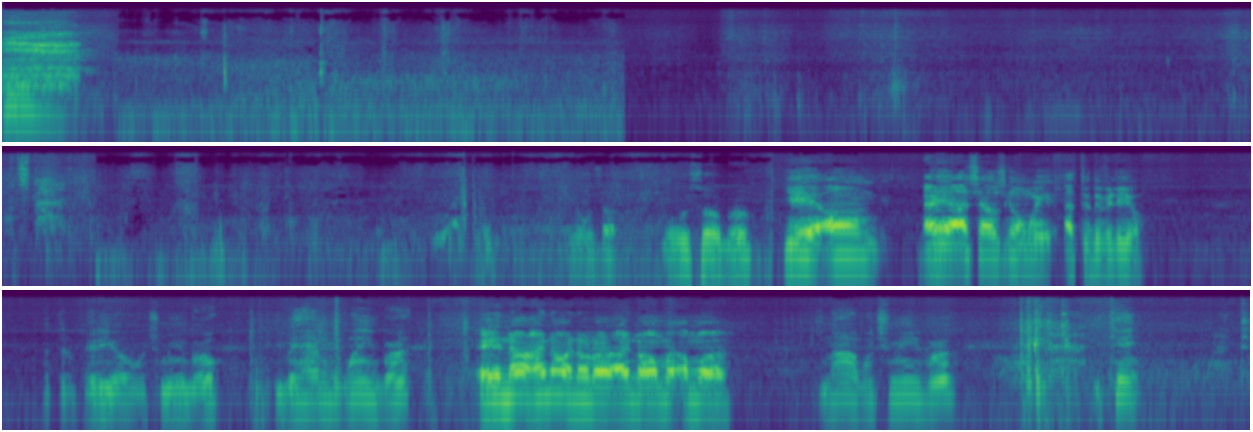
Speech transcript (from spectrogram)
Yo, what's up? Well, what's up, bro? Yeah, um, I, I said I was gonna wait after the video. After the video, what you mean, bro? You been having me waiting, bro. Hey, no, I know, I know, I know. I'm a, I'm a. Nah, what you mean, bro? You can't. What?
